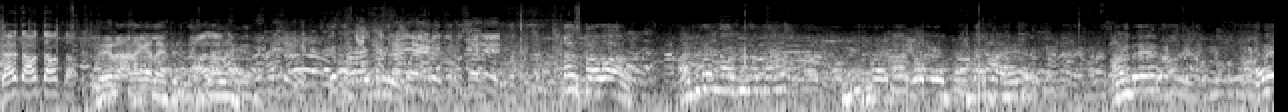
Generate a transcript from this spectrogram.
काय ताव ताव ताव लय राडा गेलाय. अजिबात लाजू नका. आहे. आंबे अरे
